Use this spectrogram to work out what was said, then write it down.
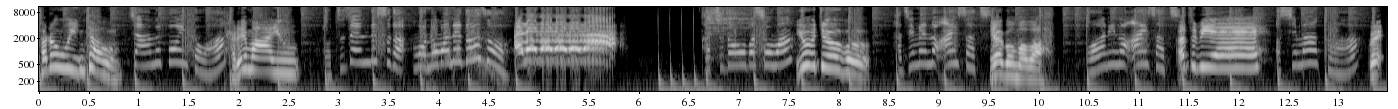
ハロウィンタウン。チャームポイントは？タレマーユ突然ですがモノマネどうぞ。活動場所は YouTube はじめの挨拶。やごまは。終わりの挨拶。あつびえ推しマークは？これ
